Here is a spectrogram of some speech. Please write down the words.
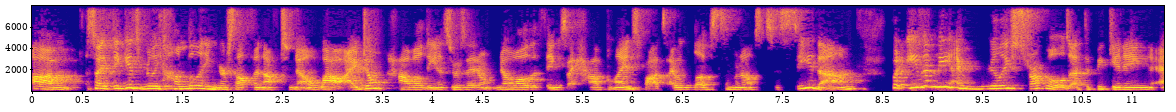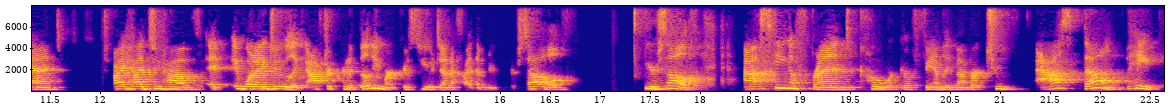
Um, so I think it's really humbling yourself enough to know, wow, I don't have all the answers. I don't know all the things. I have blind spots. I would love someone else to see them. But even me, I really struggled at the beginning and I had to have, and what I do, like after credibility markers, you identify them yourself, yourself, asking a friend, coworker, family member to ask them, hey,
